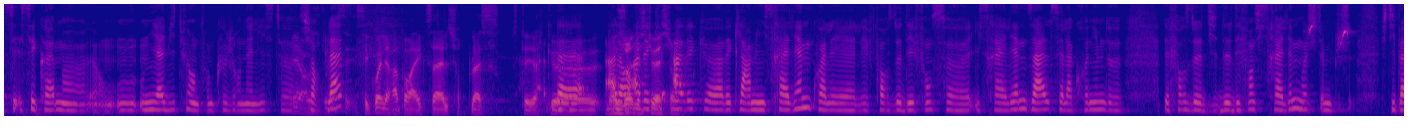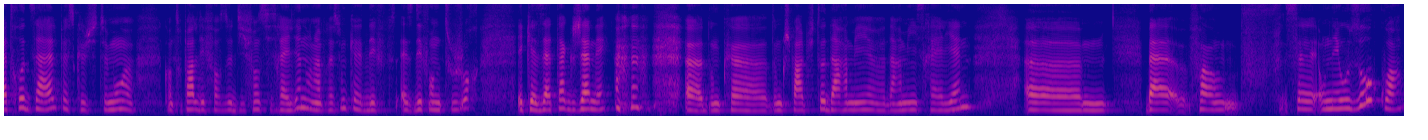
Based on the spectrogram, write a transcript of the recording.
c'est, quand même. On, y est habitué en tant que journaliste sur place. C'est, quoi les rapports avec Sahel sur place? C'est-à-dire que bah, dans ce genre avec, de situation? Avec, avec l'armée israélienne, quoi, les, les forces de défense euh, israélienne. Zahal, c'est l'acronyme de, des forces de, défense israéliennes. Moi, je, ne dis pas trop de Zahal parce que justement, euh, quand on parle des forces de défense israéliennes, on a l'impression qu'elles se défendent toujours et qu'elles attaquent jamais. Euh, donc, je parle plutôt d'armée, d'armée israélienne. bah, enfin, on est aux eaux, quoi.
